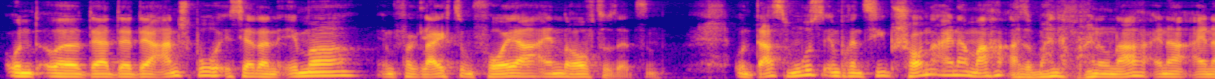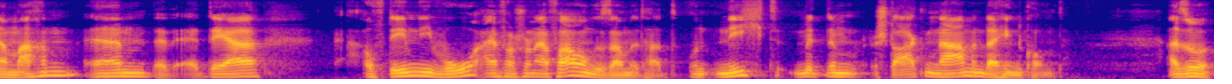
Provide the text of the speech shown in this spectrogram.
Und äh, der, der, der Anspruch ist ja dann immer im Vergleich zum Vorjahr einen draufzusetzen. Und das muss im Prinzip schon einer machen, also meiner Meinung nach einer, einer machen, ähm, der auf dem Niveau einfach schon Erfahrung gesammelt hat und nicht mit einem starken Namen dahin kommt. Also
